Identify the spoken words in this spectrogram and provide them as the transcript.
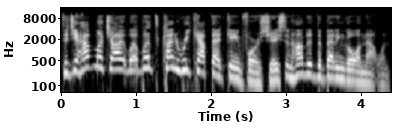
did you have much? I- well, let's kind of recap that game for us, Jason. How did the betting go on that one?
